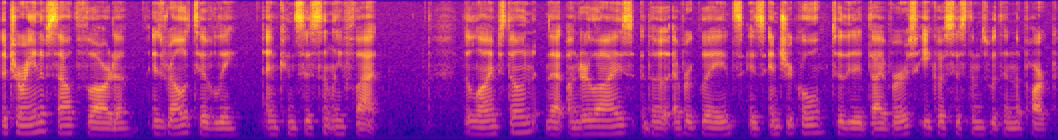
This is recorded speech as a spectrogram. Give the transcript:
The terrain of South Florida is relatively and consistently flat the limestone that underlies the Everglades is integral to the diverse ecosystems within the park.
